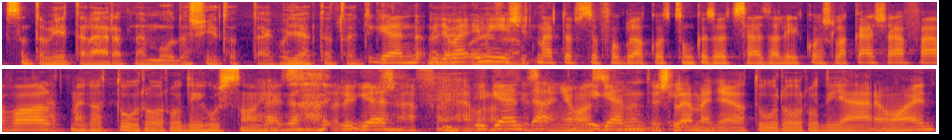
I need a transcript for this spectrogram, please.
viszont a vételárat nem módosították, ugye? Tehát, hogy Igen, ugye mi is a... itt már többször foglalkoztunk az 5 százalékos lakásáfával. Hát meg a Túró Rudi 27 százalékos áfájával, igen, 18 igen, és lemegy a Túró Túró Rudiára majd.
